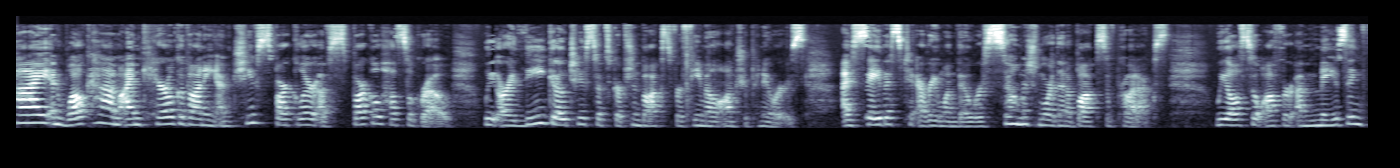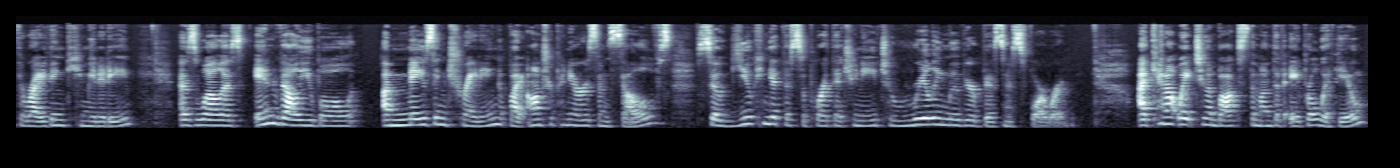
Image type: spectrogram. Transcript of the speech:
Hi and welcome. I'm Carol Gavani. I'm Chief Sparkler of Sparkle Hustle Grow. We are the go-to subscription box for female entrepreneurs. I say this to everyone though, we're so much more than a box of products. We also offer amazing, thriving community, as well as invaluable, amazing training by entrepreneurs themselves so you can get the support that you need to really move your business forward. I cannot wait to unbox the month of April with you.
